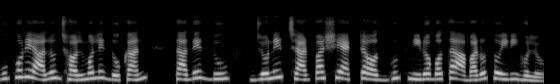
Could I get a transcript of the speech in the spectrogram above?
উপরে আলো ঝলমলে দোকান, তাদের দু জনের চারপাশে একটা অদ্ভুত নীরবতা আবারও তৈরি হলো।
